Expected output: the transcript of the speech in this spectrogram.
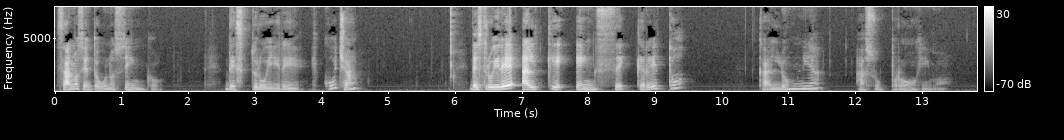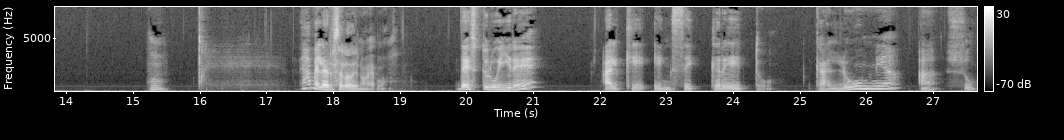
Salmo 101.5. Destruiré. Escucha. Destruiré al que en secreto calumnia a su prójimo. Hmm. Déjame leérselo de nuevo. Destruiré al que en secreto calumnia a su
